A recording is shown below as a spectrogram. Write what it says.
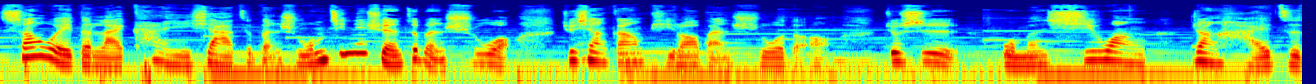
稍微的来看一下这本书。我们今天选的这本书哦，就像刚刚皮老板说的哦，就是我们希望让孩子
